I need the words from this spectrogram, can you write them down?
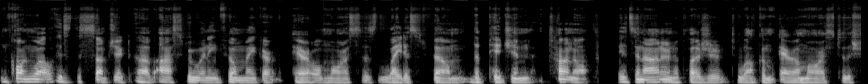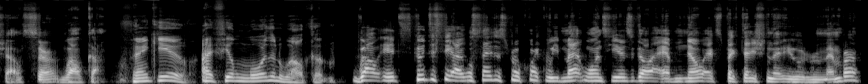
and Cornwell is the subject of Oscar winning filmmaker Errol Morris's latest film, The Pigeon Tunnel. It's an honor and a pleasure to welcome Errol Morris to the show. Sir, welcome. Thank you. I feel more than welcome. Well, it's good to see. I will say this real quick. We met once years ago. I have no expectation that you would remember.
